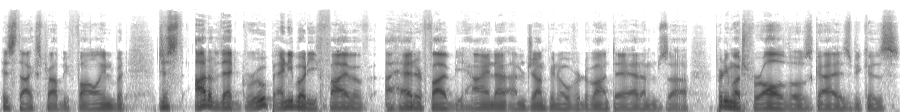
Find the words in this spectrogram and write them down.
his stock's probably falling. But just out of that group, anybody five ahead or five behind, I'm jumping over Davante Adams uh, pretty much for all of those guys because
